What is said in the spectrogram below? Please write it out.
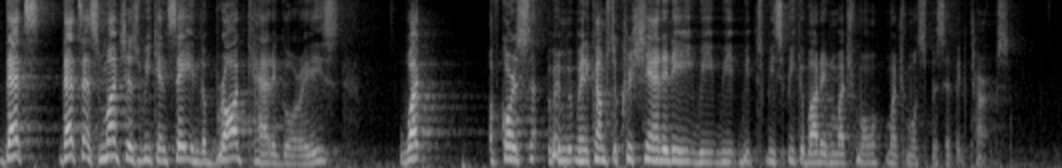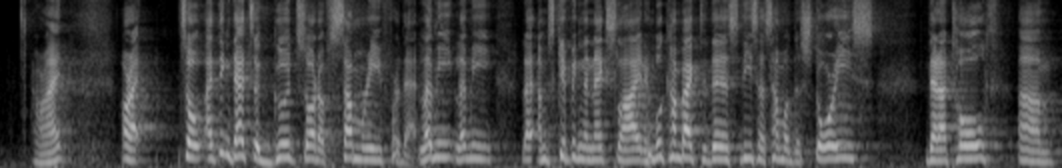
that's that's as much as we can say in the broad categories. What of course, when, when it comes to Christianity, we, we, we speak about it in much more, much more specific terms. All right? All right. So I think that's a good sort of summary for that. Let me, let me, let, I'm skipping the next slide and we'll come back to this. These are some of the stories that are told. Um,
